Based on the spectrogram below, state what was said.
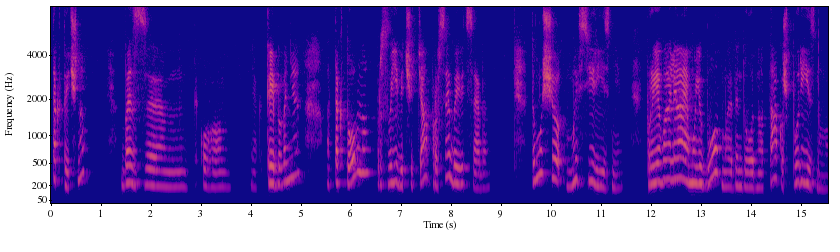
тактично, без е, такого як требування, а тактовно про свої відчуття, про себе і від себе. Тому що ми всі різні. Проявляємо любов ми один до одного також по-різному.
